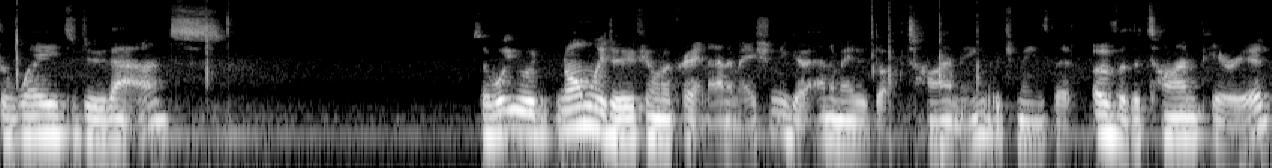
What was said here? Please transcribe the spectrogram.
the way to do that, so what you would normally do if you want to create an animation, you go animated.timing, which means that over the time period,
